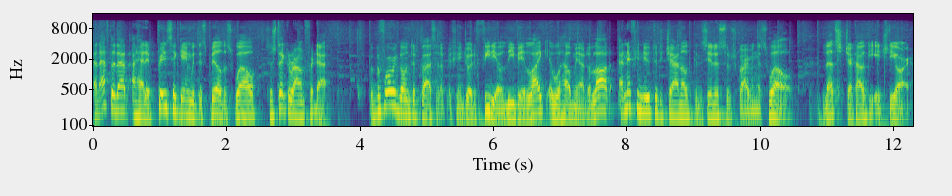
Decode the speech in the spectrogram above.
and after that I had a pretty sick game with this build as well, so stick around for that. But before we go into the class setup, if you enjoyed the video, leave a like, it will help me out a lot, and if you're new to the channel, consider subscribing as well. Let's check out the HDR.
